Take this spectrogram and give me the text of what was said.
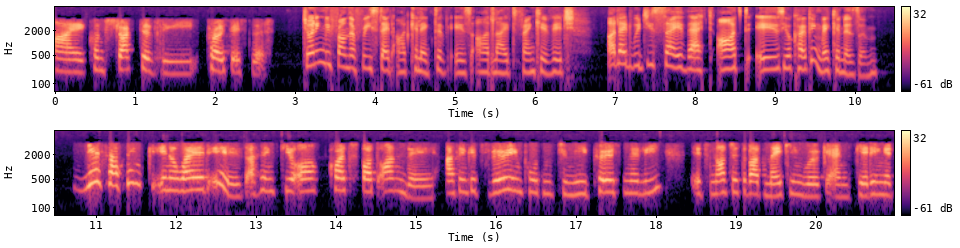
I constructively process this. Joining me from the Free State Art Collective is Adelheid Frackiewicz. Adelheid, would you say that art is your coping mechanism? Yes, I think in a way it is. I think you are quite spot on there. I think it's very important to me personally it's not just about making work and getting it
